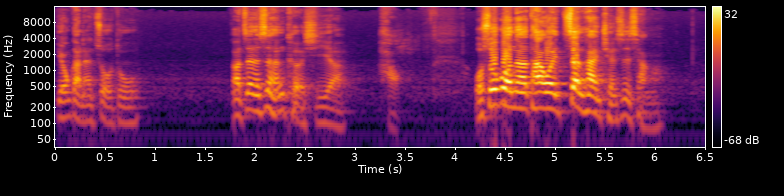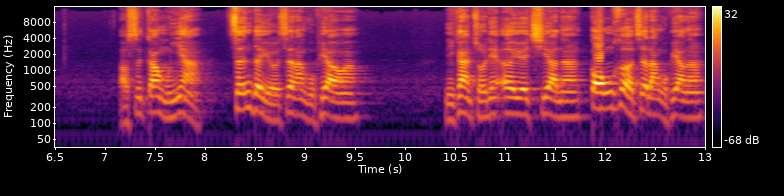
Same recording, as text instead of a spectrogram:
勇敢的做多，那真的是很可惜啊。好，我说过呢，它会震撼全市场哦。老师，高姆亚真的有这档股票吗？你看昨天二月七号呢，恭贺这档股票呢，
